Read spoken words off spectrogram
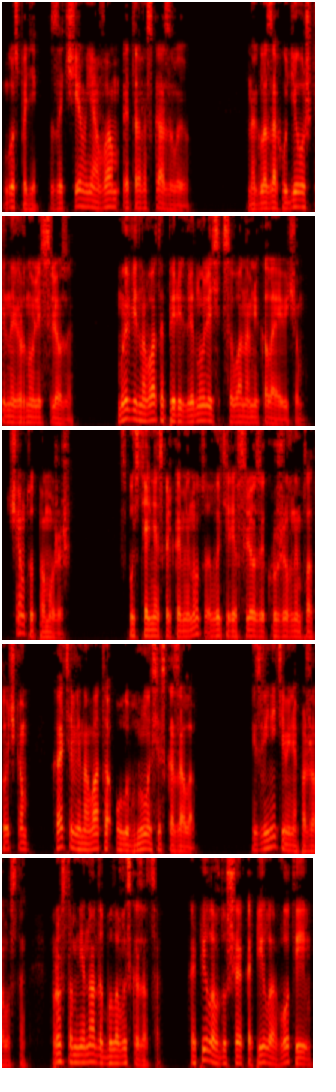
Господи, зачем я вам это рассказываю? На глазах у девушки навернулись слезы. Мы виновато переглянулись с Иваном Николаевичем. Чем тут поможешь? Спустя несколько минут, вытерев слезы кружевным платочком, Катя виновато улыбнулась и сказала. «Извините меня, пожалуйста. Просто мне надо было высказаться. Копила в душе, копила, вот и...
